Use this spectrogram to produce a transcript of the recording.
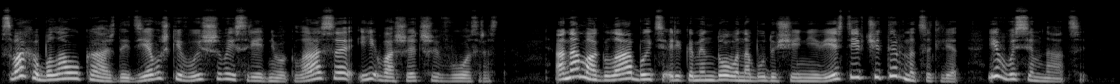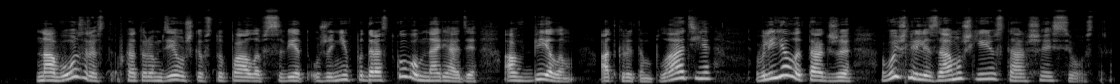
Сваха была у каждой девушки высшего и среднего класса и вошедшей в возраст. Она могла быть рекомендована будущей невесте и в 14 лет, и в 18. На возраст, в котором девушка вступала в свет уже не в подростковом наряде, а в белом открытом платье, влияло также, вышли ли замуж ее старшие сестры.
